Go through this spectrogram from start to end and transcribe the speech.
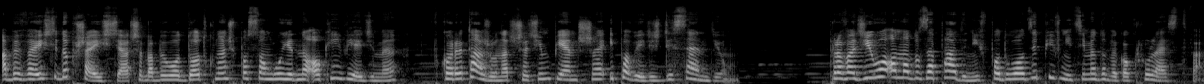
Aby wejść do przejścia, trzeba było dotknąć posągu jednookiej wiedźmy w korytarzu na trzecim piętrze i powiedzieć Descendium. Prowadziło ono do zapadni w podłodze piwnicy Miodowego Królestwa.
